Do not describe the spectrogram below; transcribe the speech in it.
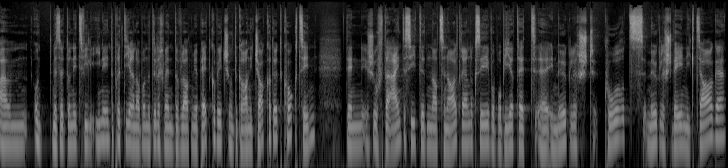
Ähm, und man sollte da nicht zu viel interpretieren, aber natürlich, wenn der Wladimir Petkovic und der Granit Xhaka dort gehockt sind, dann ist auf der einen Seite der Nationaltrainer gesehen, der probiert hat, äh, in möglichst kurz, möglichst wenig zu sagen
